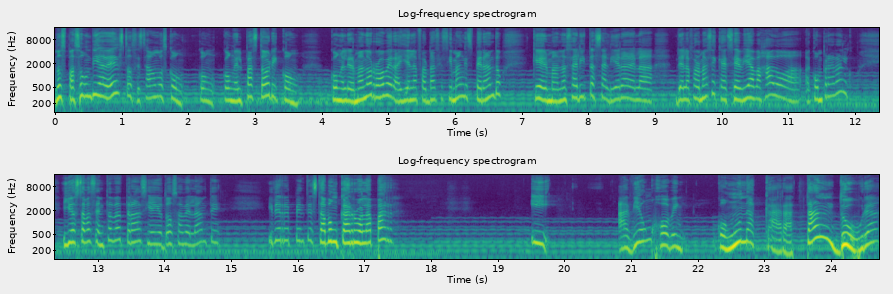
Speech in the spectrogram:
nos pasó un día de estos, estábamos con, con, el pastor y con, con el hermano Robert ahí en la farmacia Simán esperando que hermana Sarita saliera de la, de la farmacia que se había bajado a comprar algo. Y yo estaba sentada atrás y ellos dos adelante. Y de repente estaba un carro a la par. Y había un joven con una cara tan dura,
